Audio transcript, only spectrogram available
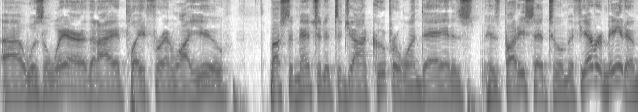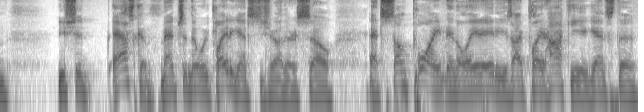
uh, was aware that I had played for NYU. Must have mentioned it to John Cooper one day, and his his buddy said to him, "If you ever meet him, you should ask him. Mention that we played against each other." So, at some point in the late '80s, I played hockey against the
